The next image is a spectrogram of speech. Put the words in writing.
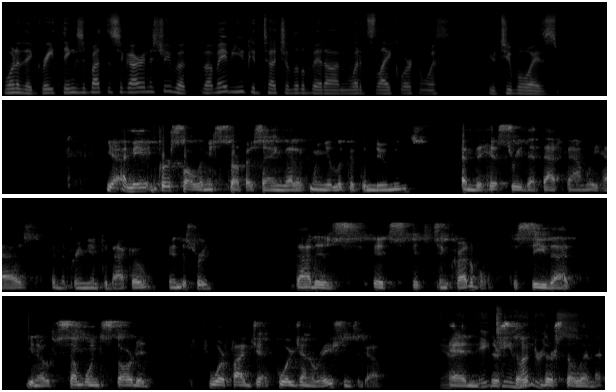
one of the great things about the cigar industry but but maybe you could touch a little bit on what it's like working with your two boys Yeah, I mean, first of all, let me start by saying that when you look at the Newmans and the history that that family has in the premium tobacco industry, that is, it's it's incredible to see that, you know, someone started four or five four generations ago, yeah, and they're still they're still in it.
